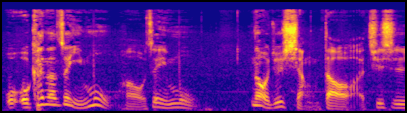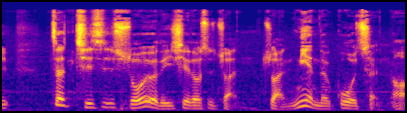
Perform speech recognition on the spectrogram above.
我我看到这一幕哈，我这一幕，那我就想到啊，其实这其实所有的一切都是转转念的过程哦，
